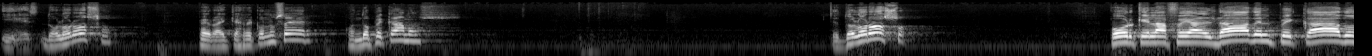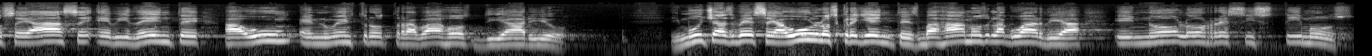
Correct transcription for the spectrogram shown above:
Y es doloroso, pero hay que reconocer cuando pecamos Es doloroso. Porque la fealdad del pecado se hace evidente aún en nuestro trabajo diario. Y muchas veces aún los creyentes bajamos la guardia y no lo resistimos,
